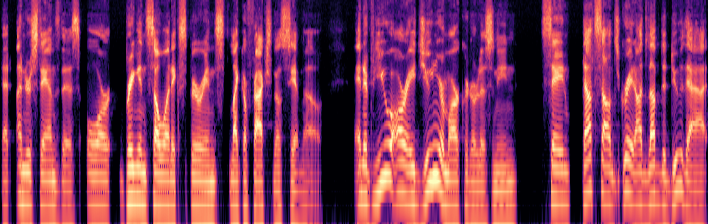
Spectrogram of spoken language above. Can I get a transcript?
that understands this or bring in someone experienced like a fractional CMO. And if you are a junior marketer listening, saying, that sounds great, I'd love to do that,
